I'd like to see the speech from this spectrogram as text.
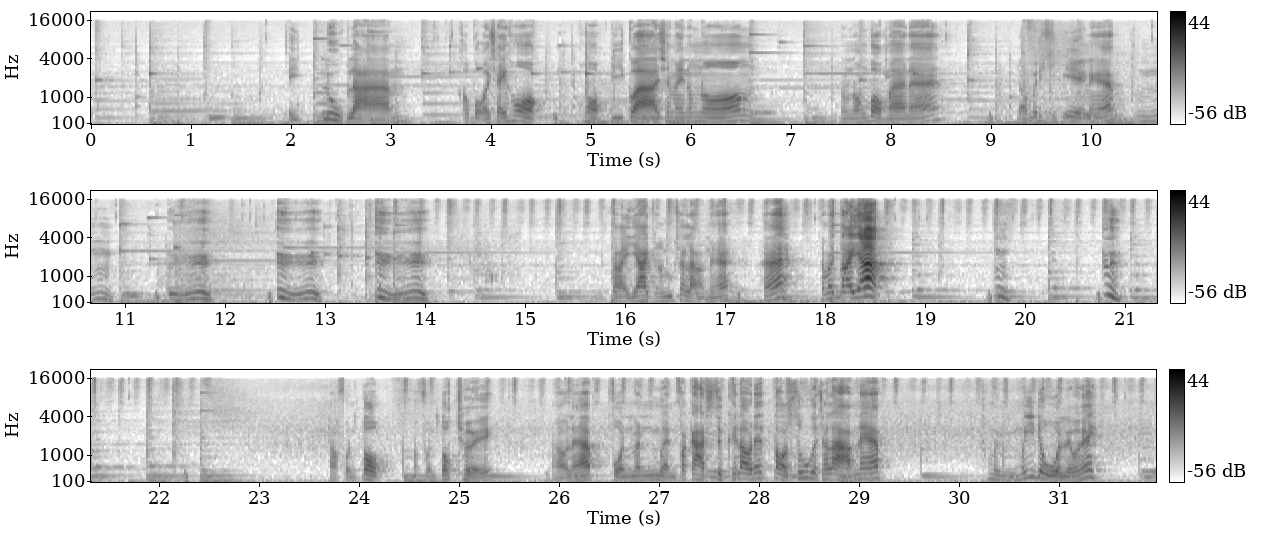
ไอ้ลูกหลาม เขาบอกให้ใช้หอกหอกดีกว่าใช่ไหมน้องๆ น้องๆบอกมานะ เราไม่ได้คิดเองนะครับ อืมอืออืออือตายยากจังลูกฉลามนะฮะ ฮะทำไมตายยากอืมอือเอาฝนตกเอาฝนตกเฉย เอาแล้วครับ ฝนมันเหมือนประกาศศึกให้เราได้ต่อสู้กับฉลามนะครับทำไมมึงไม่โดนเลยวะเฮ้ย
